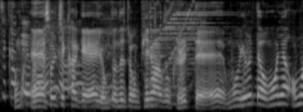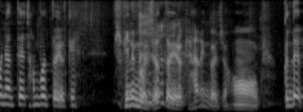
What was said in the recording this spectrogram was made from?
솔직하게 예, 솔직하게 용돈도 조금 필요하고 그럴 때 뭐 이럴 때 어머니 어머니한테 한 번 또 이렇게 비비는 거죠. 또 이렇게 하는 거죠. 어. 근데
